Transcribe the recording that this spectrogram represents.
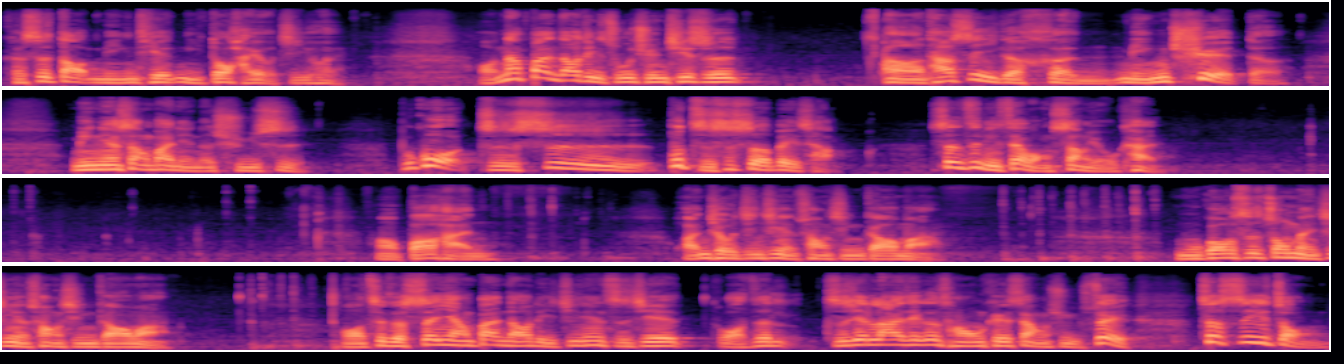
可是到明天你都还有机会。哦，那半导体族群其实，呃，它是一个很明确的明年上半年的趋势。不过，只是不只是设备厂，甚至你再往上游看，哦，包含环球经济的创新高嘛。母公司中美金也创新高嘛？哦，这个升阳半导体今天直接哇，这直接拉这个长虹 K 上去，所以这是一种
